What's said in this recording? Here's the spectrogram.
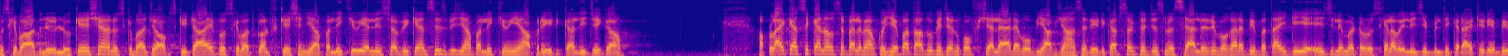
उसके बाद लोकेशन उसके बाद जॉब्स की टाइप उसके बाद क्वालिफिकेशन यहाँ पर लिखी हुई है लिस्ट ऑफ़ वैकेंसीज भी यहाँ पर लिखी हुई है, आप रीड कर लीजिएगा। अप्लाई कैसे करना उससे पहले मैं आपको ये बता दूँ कि जिनको ऑफिशियल ऐड है, वो भी आप यहाँ से रीड कर सकते हो, जिसमें सैलरी वगैरह भी बताई गई है एज लिमिट और उसके अलावा एलिजिबिलिटी क्राइटेरिया भी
